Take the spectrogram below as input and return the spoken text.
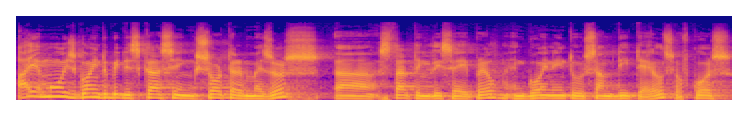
IMO is going to be discussing shorter measures uh, starting this April and going into some details. Of course,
